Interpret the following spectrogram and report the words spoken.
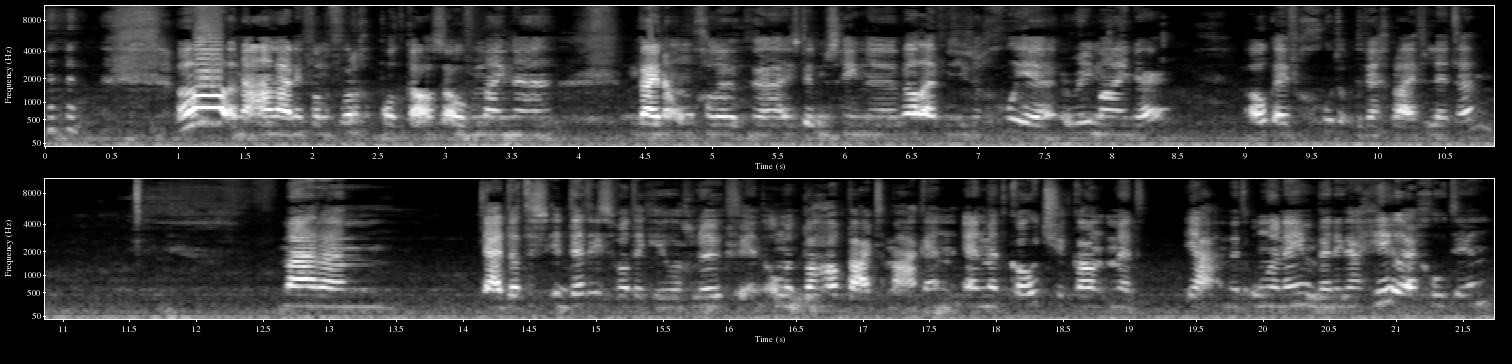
oh, naar aanleiding van de vorige podcast over mijn bijna ongeluk is dit misschien wel eventjes een goede reminder. Ook even goed op de weg blijven letten. Maar um, ja, dat is, dat is wat ik heel erg leuk vind. Om het behapbaar te maken. En, en met coachen kan, met, ja, met ondernemen ben ik daar heel erg goed in.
